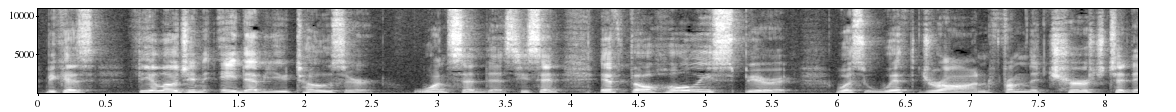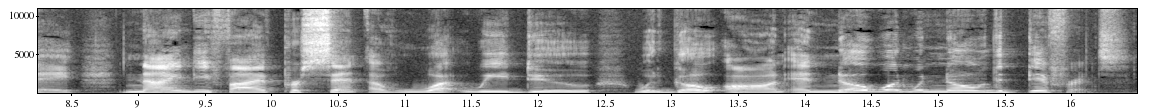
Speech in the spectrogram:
Because theologian A.W. Tozer once said this He said, If the Holy Spirit was withdrawn from the church today, 95% of what we do would go on and no one would know the difference.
